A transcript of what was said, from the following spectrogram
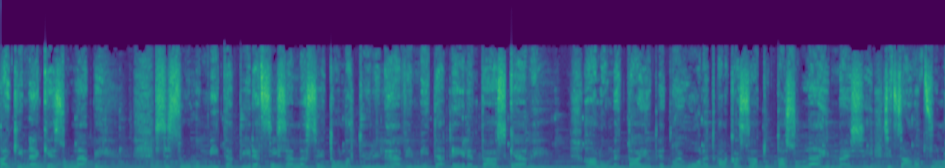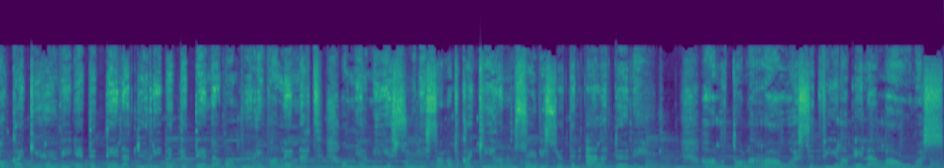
kaikki näkee sun läpi. Se suru mitä pidät sisällä, se ei tolla tyylillä hävi mitä eilen taas kävi. Halun et tajut, et noi huolet alkaa satuttaa sun lähimmäisiä. Sit sanot sulla on kaikki hyvin, et enää tyri, et enää vaan pyri, vaan lennät. Ongelmien syli, sanot kaikkihan on syvis, joten älä töni. Haluat olla rauhassa, et fiila elää laumas.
